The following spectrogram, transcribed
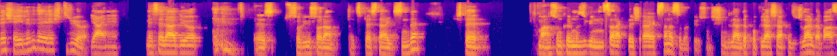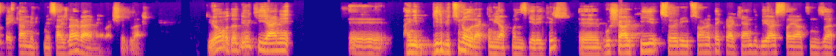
ve şeyleri de eleştiriyor. Yani mesela diyor e, soruyu soran Express dergisinde işte Mahsun Kırmızıgül'ün İnsan Hakları şarkısına nasıl bakıyorsunuz? Şimdilerde popüler şarkıcılar da bazı beklenmedik mesajlar vermeye başladılar. Diyor. O da diyor ki yani e, hani bir bütün olarak bunu yapmanız gerekir. E, bu şarkıyı söyleyip sonra tekrar kendi duyarsız hayatınıza,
